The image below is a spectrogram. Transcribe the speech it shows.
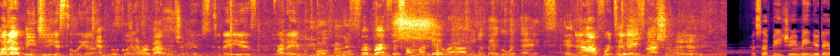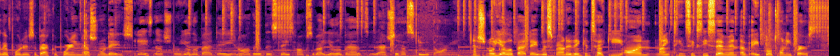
What up, BG? It's Talia. And Brooklyn. And we're back with your news. Today is Friday, April 12th. For breakfast on Monday, we're having a bagel with eggs. And, now for today's National Day. What's up, BG? Me and your daily reporters are back reporting national days. Today's National Yellow Bat Day, and although this day talks about yellow bats, it actually has to do with the Army. National Yellow Bat Day was founded in Kentucky on 1967 of April 21st.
